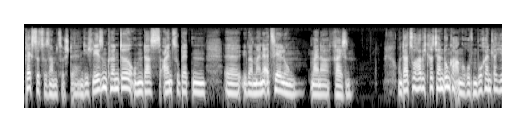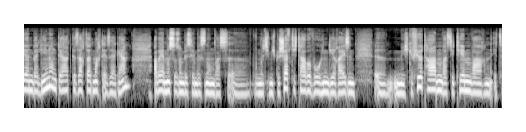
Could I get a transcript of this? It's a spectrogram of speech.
Texte zusammenzustellen, die ich lesen könnte, um das einzubetten äh, über meine Erzählung meiner Reisen. Und dazu habe ich Christian Dunker angerufen, Buchhändler hier in Berlin, und der hat gesagt, das macht er sehr gern. Aber er müsste so ein bisschen wissen, um was, äh, womit ich mich beschäftigt habe, wohin die Reisen äh, mich geführt haben, was die Themen waren, etc.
